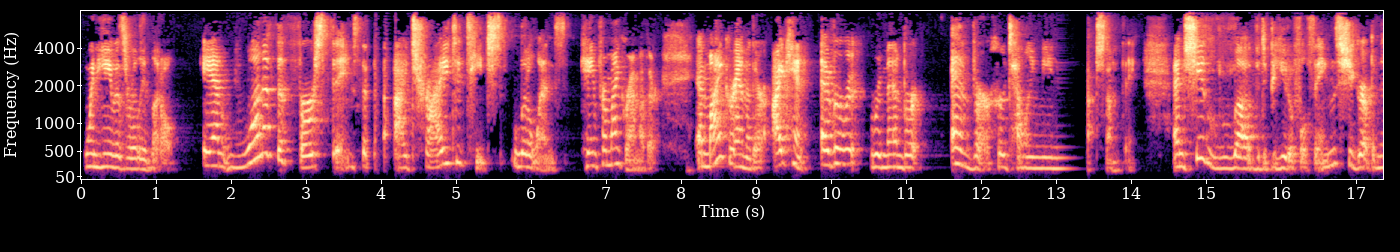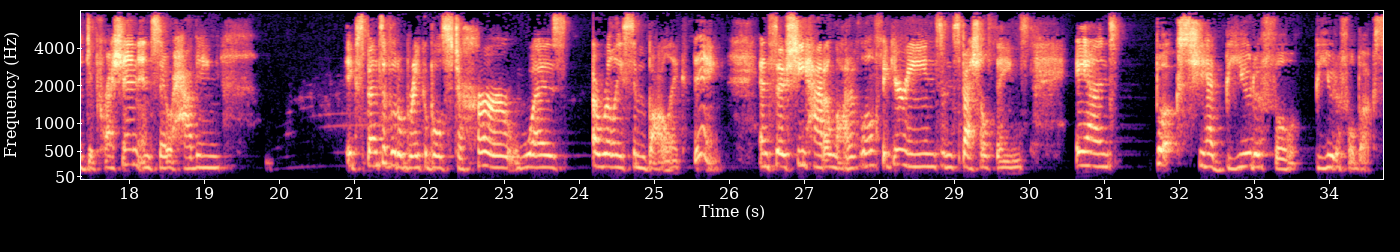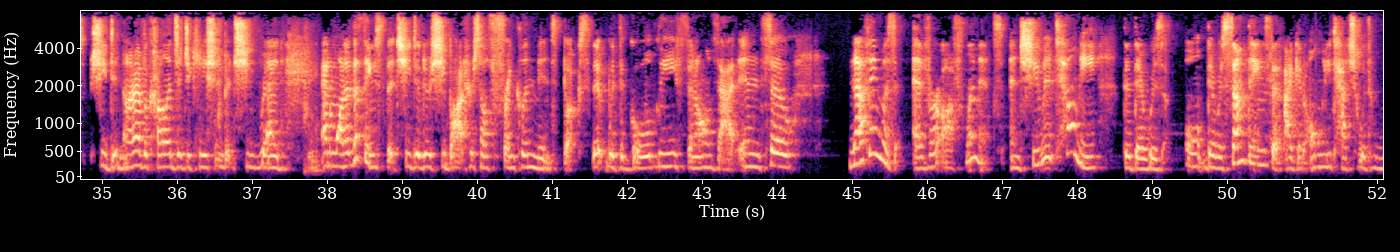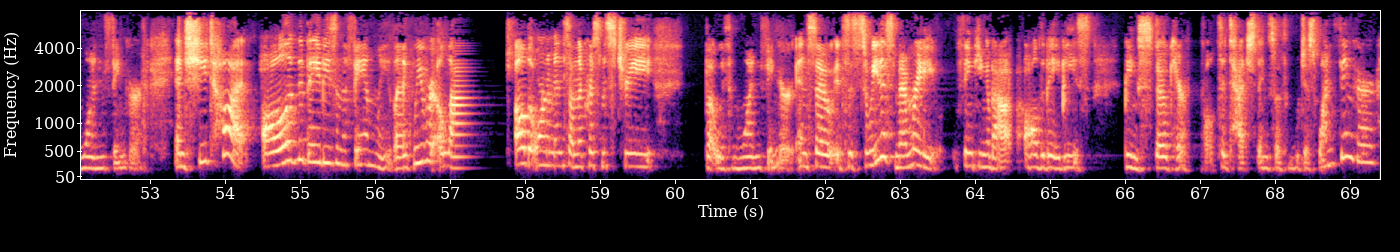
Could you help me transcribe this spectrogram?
when he was really little. And one of the first things that I try to teach little ones came from my grandmother. And my grandmother, I can't ever remember ever her telling me something. And she loved beautiful things. She grew up in the Depression, and so having expensive little breakables to her was a really symbolic thing. And so she had a lot of little figurines and special things and books. She had beautiful, beautiful books. She did not have a college education, but she read. And one of the things that she did was she bought herself Franklin Mint books that with the gold leaf and all of that. And so nothing was ever off limits. And she would tell me that there was there was some things that I could only touch with one finger. And she taught all of the babies in the family, like we were allowed all the ornaments on the Christmas tree, but with one finger. And so it's the sweetest memory thinking about all the babies being so careful to touch things with just one finger.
